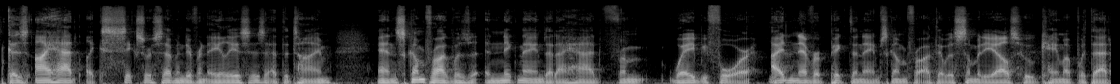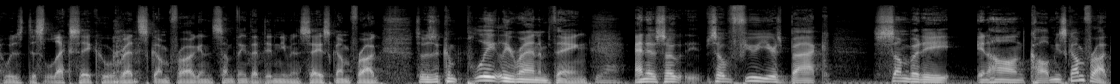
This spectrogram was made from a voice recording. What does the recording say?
because I had like six or seven different aliases at the time, and Scumfrog was a nickname that I had from way before. I'd never picked the name Scumfrog. There was somebody else who came up with that who was dyslexic who read Scumfrog and something that didn't even say Scumfrog. So it was a completely random thing. Yeah. And it was so so a few years back, somebody in Holland called me Scumfrog.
